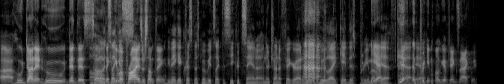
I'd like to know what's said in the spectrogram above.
uh, who done it? Who did this? Oh, So they can like give a a prize se- or something. We make a Christmas movie. It's like the Secret Santa, and they're trying to figure out who, who like gave this primo Yeah. gift. Yeah, the yeah. primo gift, exactly.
